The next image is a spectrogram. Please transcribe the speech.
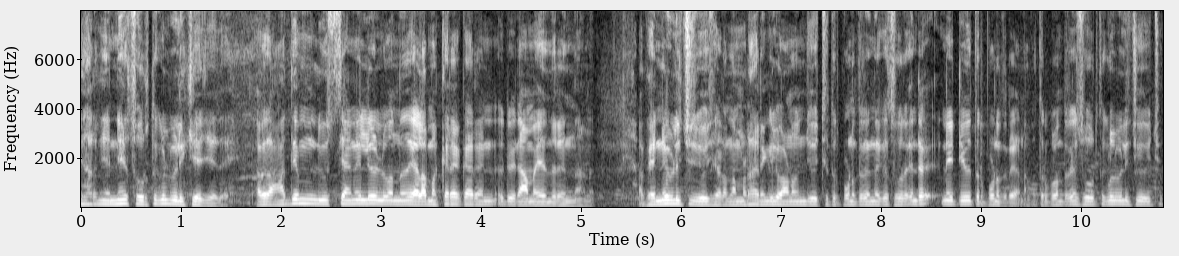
ഇതറിഞ്ഞ് എന്നെ സുഹൃത്തുക്കൾ വിളിക്കുകയാണ് ചെയ്തത് അവർ ആദ്യം ന്യൂസ് ചാനലുകളിൽ വന്നത് ഇളമക്കരക്കാരൻ ഒരു രാമചന്ദ്രൻ എന്നാണ്. അപ്പോൾ എന്നെ വിളിച്ച് ചോദിച്ചു എടാ നമ്മുടെ ആരെങ്കിലും ആണോ? എന്ന് ചോദിച്ചു തൃപ്പൂണിത്തുറ എന്നൊക്കെ സുഹൃത്ത് എന്റെ നേറ്റീവ് തൃപ്പൂണിത്തുറയാണ്. അപ്പോൾ തൃപ്പൂണിത്തുറയും സുഹൃത്തുക്കൾ വിളിച്ച് ചോദിച്ചു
